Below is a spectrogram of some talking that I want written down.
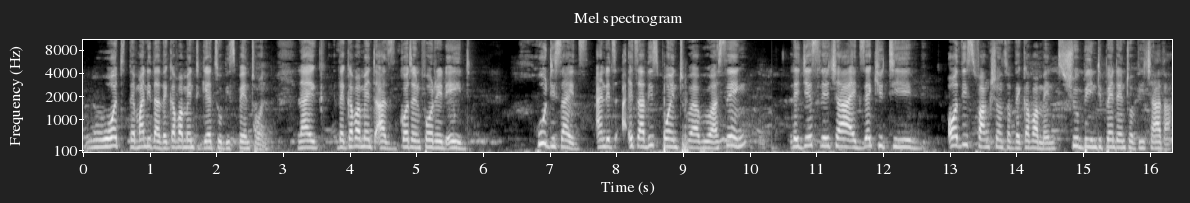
what the money that the government gets will be spent on. Like the government has gotten foreign aid. Who decides? And it's it's at this point where we were saying legislature, executive, all these functions of the government should be independent of each other.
